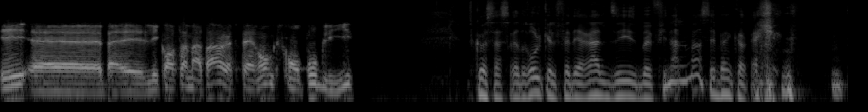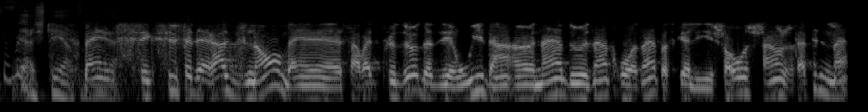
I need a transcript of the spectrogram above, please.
Et euh, ben, les consommateurs, espérons qu'ils ne seront pas oubliés. En tout cas, ça serait drôle que le fédéral dise ben, finalement, c'est bien correct. Vous pouvez acheter. Ben, c'est que si le fédéral dit non, ben, ça va être plus dur de dire oui dans un an, deux ans, trois ans, parce que les choses changent rapidement.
